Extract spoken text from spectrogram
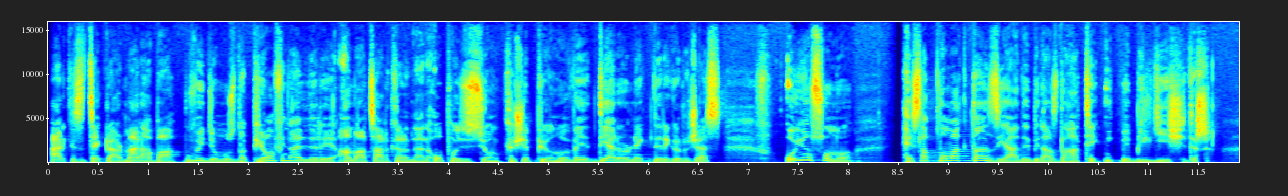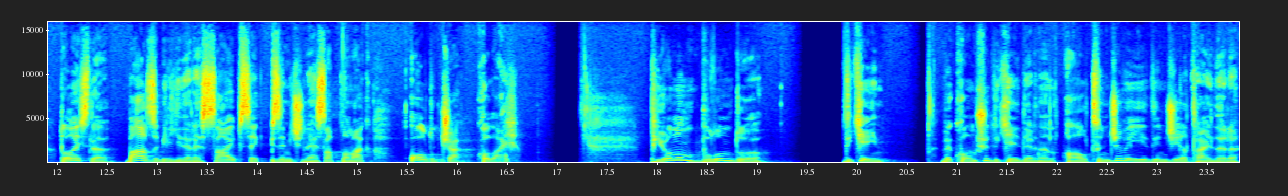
Herkese tekrar merhaba. Bu videomuzda piyon finalleri, anahtar kareler, opozisyon, köşe piyonu ve diğer örnekleri göreceğiz. Oyun sonu hesaplamaktan ziyade biraz daha teknik ve bilgi işidir. Dolayısıyla bazı bilgilere sahipsek bizim için hesaplamak oldukça kolay. Piyonun bulunduğu dikeyin ve komşu dikeylerinin 6. ve 7. yatayları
